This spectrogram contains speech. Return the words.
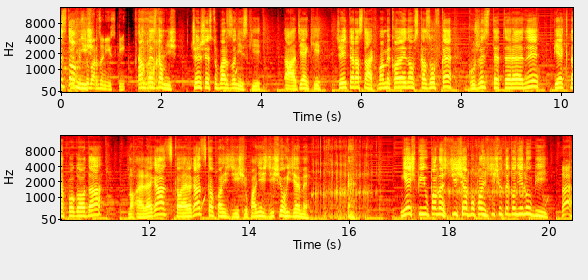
jest bezdomniś. tu bardzo niski. Pan bezdomniś. Czynsz jest tu bardzo niski. A, dzięki. Czyli teraz tak, mamy kolejną wskazówkę. Górzyste tereny, piękna pogoda. No elegancko, elegancko pan Zdzisiu. Panie Zdzisiu, idziemy. Nie śpi u pana Zdzisia, bo pan Zdzisiu tego nie lubi. A,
